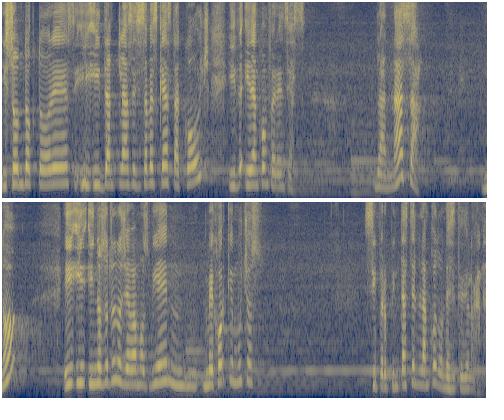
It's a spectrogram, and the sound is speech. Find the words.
Y son doctores y, dan clases. Y sabes qué, hasta coach y, dan conferencias. La NASA. ¿No? Y nosotros nos llevamos bien, mejor que muchos. Sí, pero pintaste el blanco donde se te dio la gana.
